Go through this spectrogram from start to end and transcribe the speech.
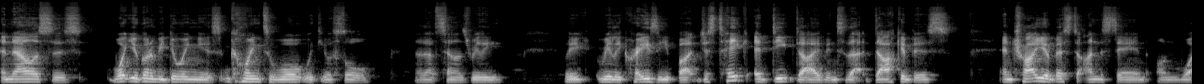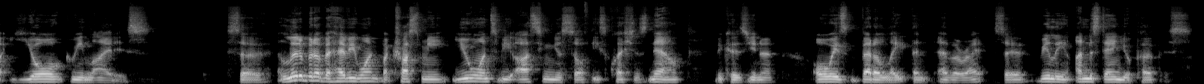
analysis, what you're going to be doing is going to war with your soul. Now, that sounds really really, really crazy, but just take a deep dive into that dark abyss and try your best to understand on what your green light is. So, a little bit of a heavy one, but trust me, you want to be asking yourself these questions now because, you know, always better late than ever, right? So, really understand your purpose.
